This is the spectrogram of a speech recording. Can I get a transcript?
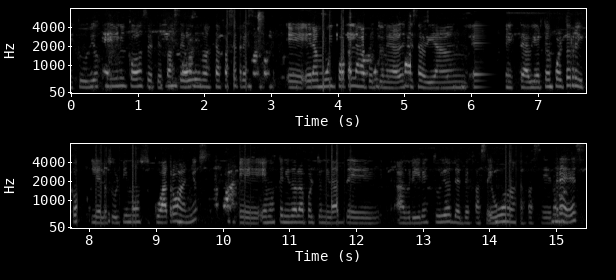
estudios clínicos desde fase 1 hasta fase 3 eh, eran muy pocas las oportunidades que se habían eh, este, abierto en Puerto Rico y en los últimos cuatro años hemos tenido la oportunidad de abrir estudios desde fase 1 hasta fase 3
